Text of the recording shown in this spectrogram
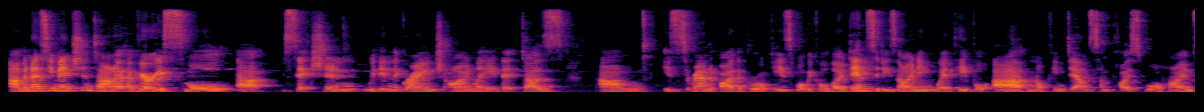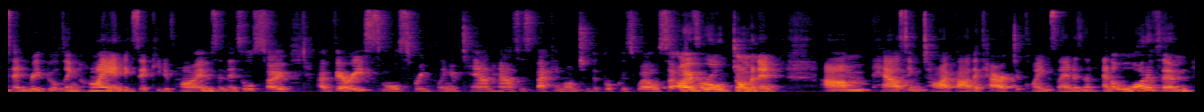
Um, and as you mentioned, Dana, a very small uh, section within the Grange only that does um, is surrounded by the brook is what we call low density zoning, where people are knocking down some post war homes and rebuilding high end executive homes. And there's also a very small sprinkling of townhouses backing onto the brook as well. So overall, dominant um, housing type are the character Queenslanders, and, and a lot of them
